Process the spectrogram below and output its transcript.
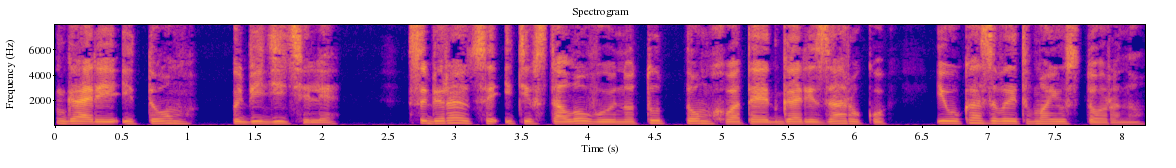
Гарри и Том, победители, собираются идти в столовую, но тут Том хватает Гарри за руку и указывает в мою сторону.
